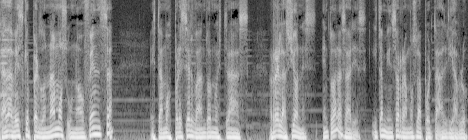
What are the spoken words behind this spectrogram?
Cada vez que perdonamos una ofensa, estamos preservando nuestras relaciones en todas las áreas y también cerramos la puerta al diablo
